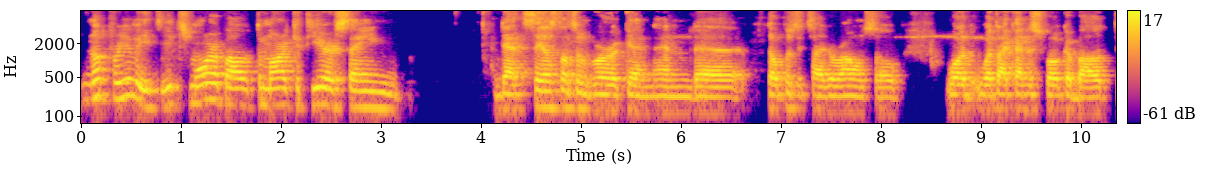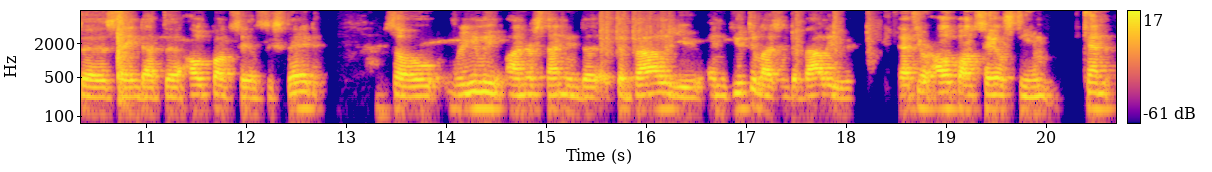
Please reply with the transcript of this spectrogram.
not really. It's more about the marketeer saying that sales doesn't work and and uh, the opposite side around. So what what I kind of spoke about uh, saying that outbound sales is dead. So really understanding the, the value and utilizing the value that your outbound sales team can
